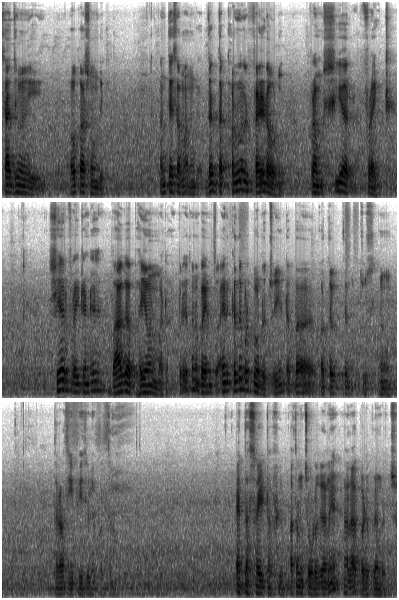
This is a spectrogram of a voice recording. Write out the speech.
సాధ్యమయ్యే అవకాశం ఉంది. అంతే సమానంగా. That the colonel fell down from sheer fright. Sheer fright అంటే బాగా భయం అనమాట విపరీతమైన భయంతో ఆయన కింద పడిపోయి ఉండొచ్చు. ఏంటబ్బా కొత్త వ్యక్తిని చూసి? తర్వాత ఈ పేజీలో పడతాం. At the sight of him అతను చూడగానే అలా పడిపోయి ఉండొచ్చు.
